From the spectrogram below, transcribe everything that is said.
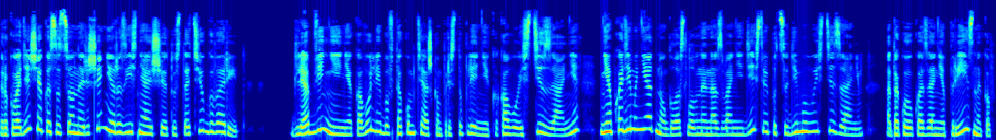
Руководящее кассационное решение, разъясняющее эту статью, говорит, для обвинения кого-либо в таком тяжком преступлении, каково истязание, необходимо не одно голословное название действий подсудимого истязанием, а такое указание признаков,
